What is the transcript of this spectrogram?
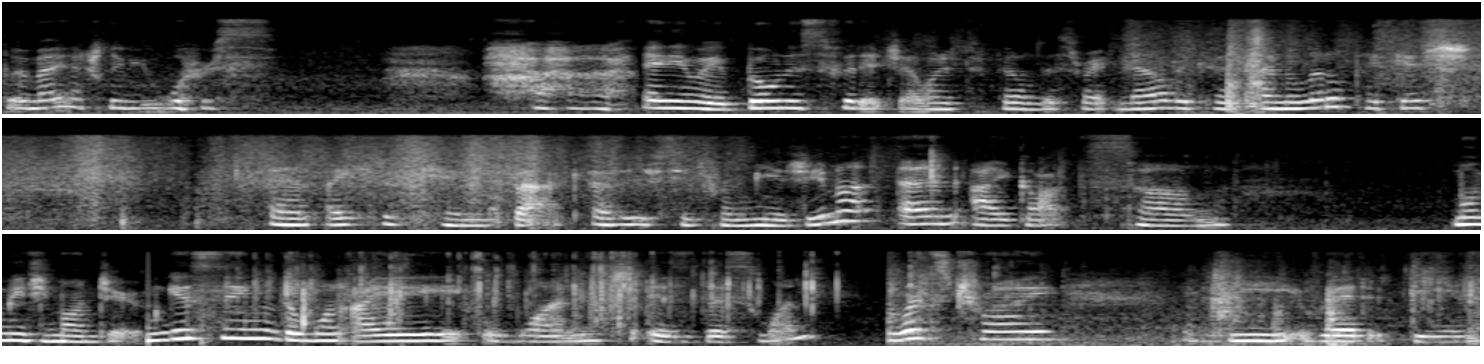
Though it might actually be worse. anyway, bonus footage. I wanted to film this right now because I'm a little pickish. And I just came back, as you've seen from Miyajima, and I got some Momiji Manju. I'm guessing the one I want is this one. Let's try the red bean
